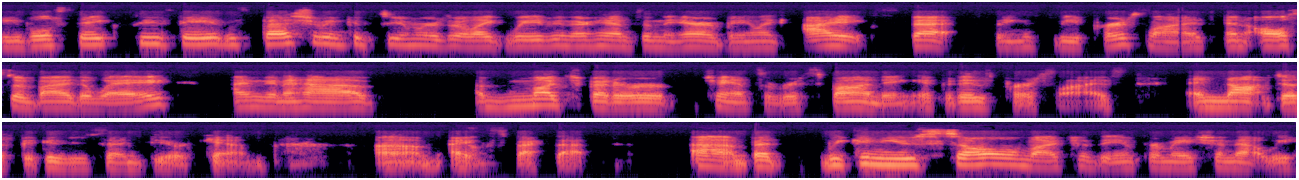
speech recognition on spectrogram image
table stakes these days, especially when consumers are like waving their hands in the air, being like, I expect things to be personalized. And also, by the way, I'm gonna have a much better chance of responding if it is personalized and not just because you said dear Kim. Um, I expect that. Um, but we can use so much of the information that we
